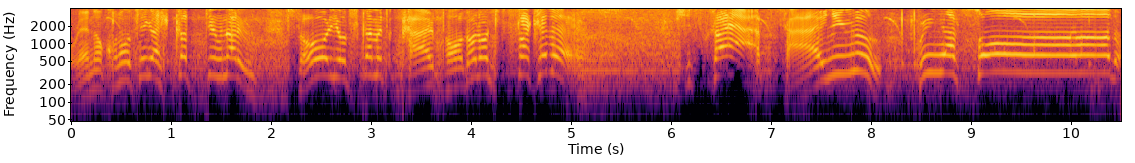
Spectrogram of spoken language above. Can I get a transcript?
俺のこの手が光ってうなる勝利をつかめとかとどろき叫べ。必殺シャイニングフィンガーソード。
